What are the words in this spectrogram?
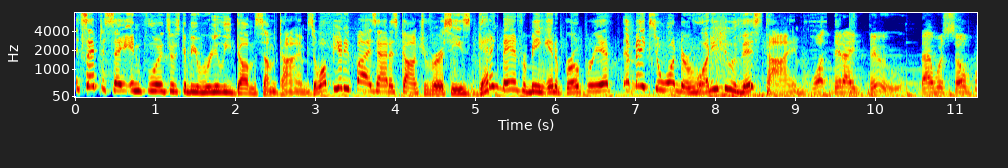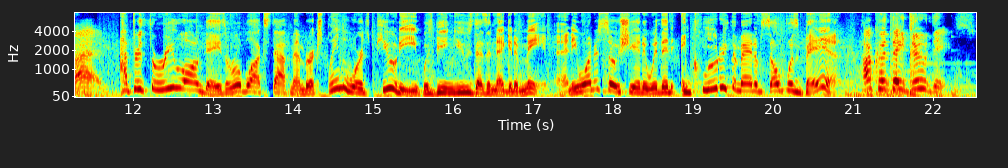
It's safe to say influencers can be really dumb sometimes, and while PewDiePie's had his controversies, getting banned for being inappropriate, it makes you wonder what he do this time. What did I do that was so bad? After three long days, a Roblox staff member explained the words Pewdie was being used as a negative meme. Anyone associated with it, including the man himself, was banned. How could they do this?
